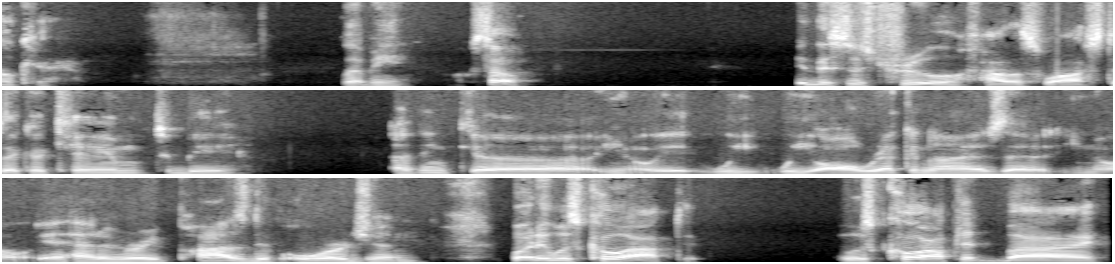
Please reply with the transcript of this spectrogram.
okay. Let me. So, this is true of how the swastika came to be. I think uh, you know it, we we all recognize that you know it had a very positive origin, but it was co-opted. It was co-opted by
